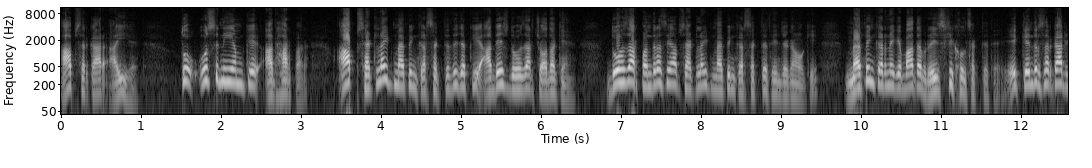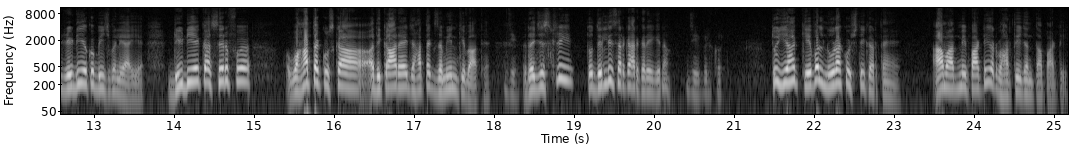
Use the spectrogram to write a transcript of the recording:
आप सरकार आई है तो उस नियम के आधार पर आप सैटेलाइट मैपिंग कर सकते थे जबकि आदेश 2014 के हैं। 2015 से आप सैटेलाइट मैपिंग कर सकते थे इन जगहों की। मैपिंग करने के बाद आप रजिस्ट्री खोल सकते थे। एक केंद्र सरकार डीडीए को बीच में ले आई है। डीडीए का सिर्फ़ वहाँ तक उसका अधिकार है जहाँ तक ज़मीन की बात है। रजिस्ट्री तो दिल्ली सरकार करेगी ना? जी बिल्कुल। तो यह केवल नूरा कुश्ती करते हैं आम आदमी पार्टी और भारतीय जनता पार्टी।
